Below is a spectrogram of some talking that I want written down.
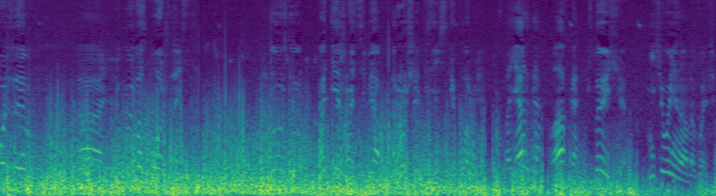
используем а, любую возможность для того, чтобы поддерживать себя в хорошей физической форме. Стоянка, лавка, что еще? Ничего не надо больше.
